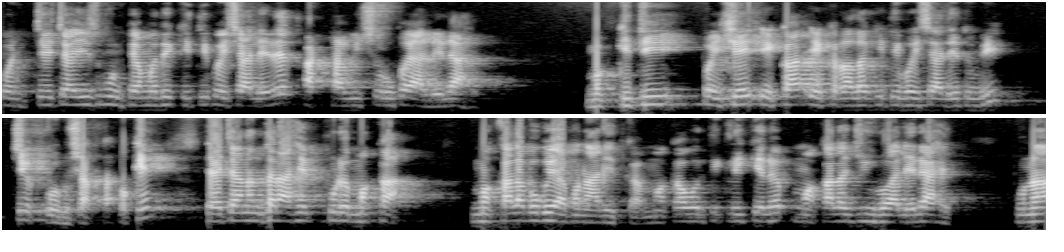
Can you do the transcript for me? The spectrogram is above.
पंचेचाळीस गुंठ्यामध्ये किती पैसे आलेले आहेत? अठ्ठावीसशे रुपये आलेले आहेत. मग किती पैसे एका एकराला किती पैसे आले तुम्ही चेक करू शकता ओके त्याच्यानंतर आहे पुढे मका. मकाला बघूया आपण आलीत का. मकावरती क्लिक केलं मकाला झिरो आलेले आहेत. पुन्हा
